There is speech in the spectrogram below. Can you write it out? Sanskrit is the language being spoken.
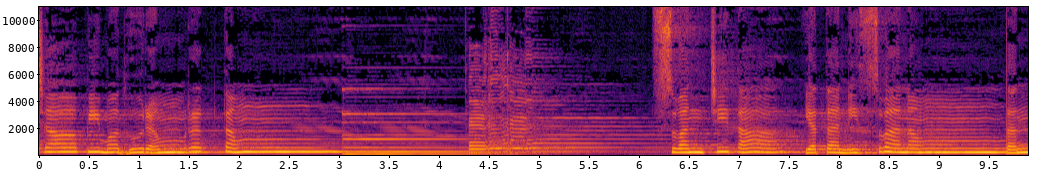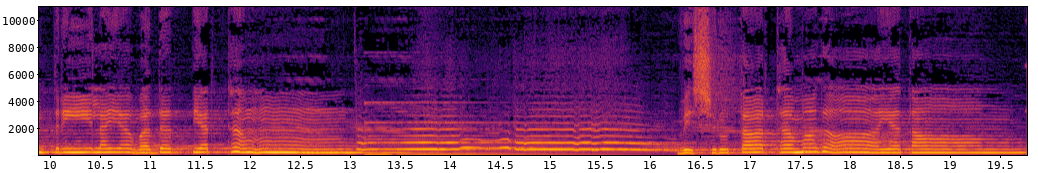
चापि मधुरम् रक्तम्। स्वञ्चिता यत निस्वनम् तन्त्रीलय वदत्यर्थम् विश्रुतार्थमगायताम्।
